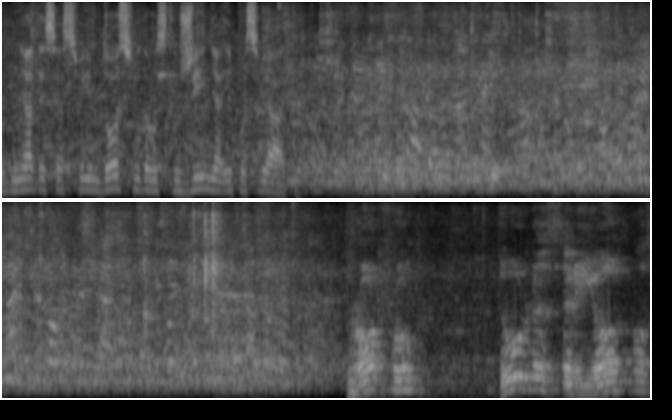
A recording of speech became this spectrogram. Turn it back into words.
обмінятися своїм досвідом служіння і посвяти. Прошу дуже серйозно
